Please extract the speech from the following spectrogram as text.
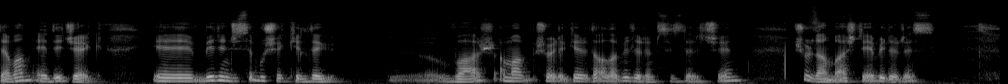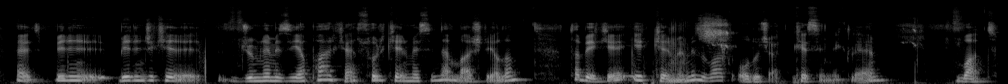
devam edecek. Birincisi bu şekilde var ama şöyle geride alabilirim sizler için. Şuradan başlayabiliriz. Evet, bir, birinci kere cümlemizi yaparken soru kelimesinden başlayalım. Tabii ki ilk kelimemiz what olacak kesinlikle. What.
